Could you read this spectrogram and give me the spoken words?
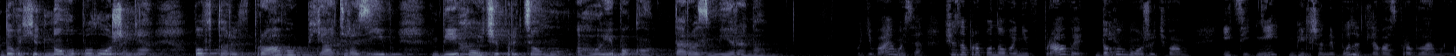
до вихідного положення. Повтори вправу 5 разів, дихаючи при цьому глибоко та розмірено. Сподіваємося, що запропоновані вправи допоможуть вам, і ці дні більше не будуть для вас проблемою.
